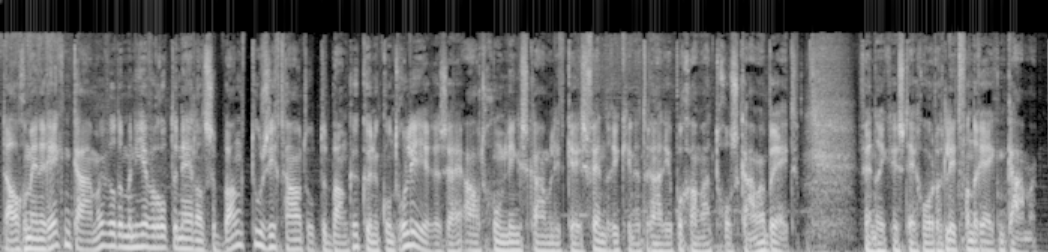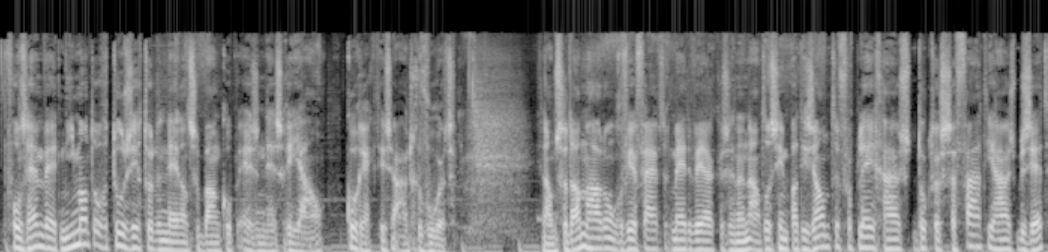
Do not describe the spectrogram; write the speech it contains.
De Algemene Rekenkamer wil de manier waarop de Nederlandse bank toezicht houdt op de banken kunnen controleren, zei oud-GroenLinks-Kamerlid Kees Vendrik in het radioprogramma Troskamer Breed. Vendrik is tegenwoordig lid van de Rekenkamer. Volgens hem weet niemand of het toezicht door de Nederlandse bank op SNS Reaal correct is uitgevoerd. In Amsterdam houden ongeveer 50 medewerkers en een aantal sympathisanten verpleeghuis Dr. Safati-huis bezet.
